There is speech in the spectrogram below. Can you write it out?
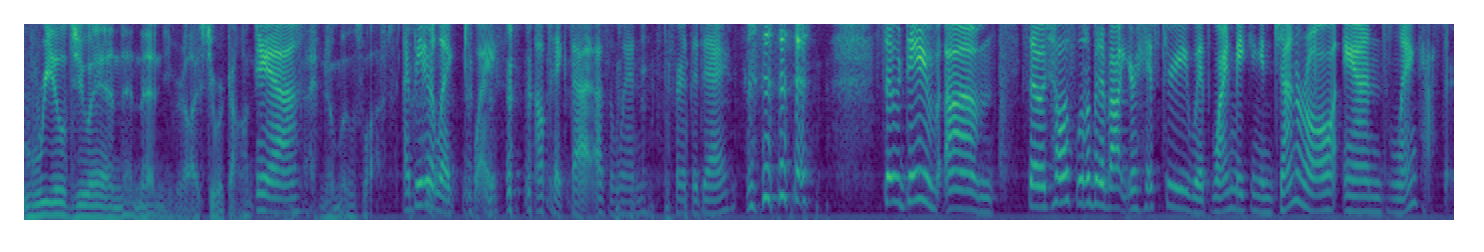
Reeled you in, and then you realized you were gone. Yeah, I have no moves left. I beat her like twice. I'll take that as a win for the day. so, Dave, um, so tell us a little bit about your history with winemaking in general and Lancaster.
